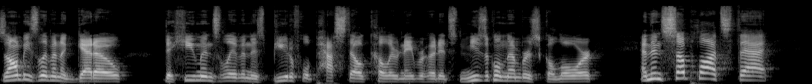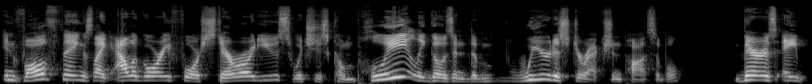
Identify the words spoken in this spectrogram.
zombies live in a ghetto The humans live in this beautiful pastel colored neighborhood. It's musical numbers galore. And then subplots that involve things like allegory for steroid use, which just completely goes into the weirdest direction possible. There's a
